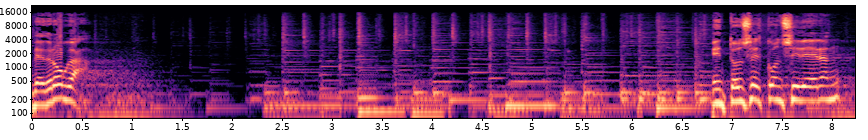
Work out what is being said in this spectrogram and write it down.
de droga. Entonces consideran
